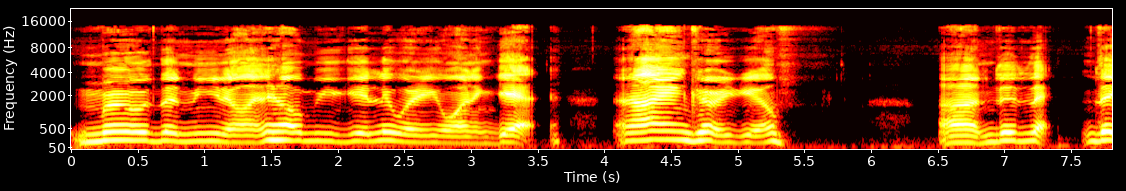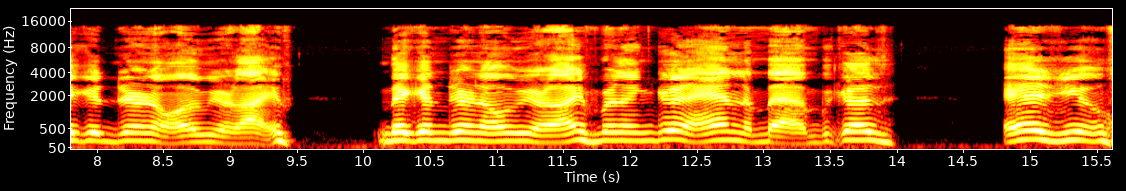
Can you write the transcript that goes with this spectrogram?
move the needle and help you get to where you want to get. And I encourage you uh, to take a journal of your life. Take a journal of your life for the good and the bad because as you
